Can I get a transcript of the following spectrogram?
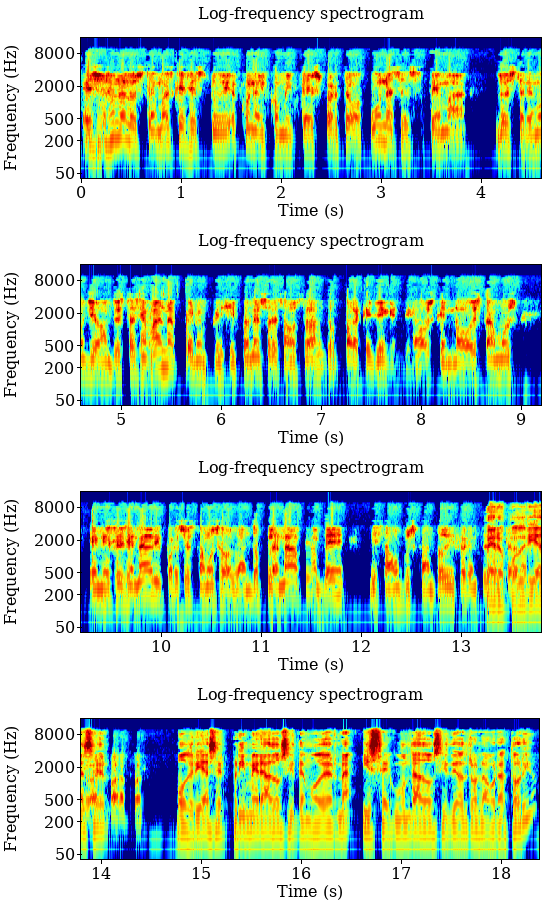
Eso es uno de los temas que se estudia con el Comité Experto de Vacunas. Ese tema lo estaremos llevando esta semana, pero en principio en eso le estamos trabajando para que lleguen. Digamos que no estamos en ese escenario y por eso estamos hablando plan A, plan B y estamos buscando diferentes Pero podría ser, para poder. ¿podría ser primera dosis de Moderna y segunda dosis de otro laboratorio?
